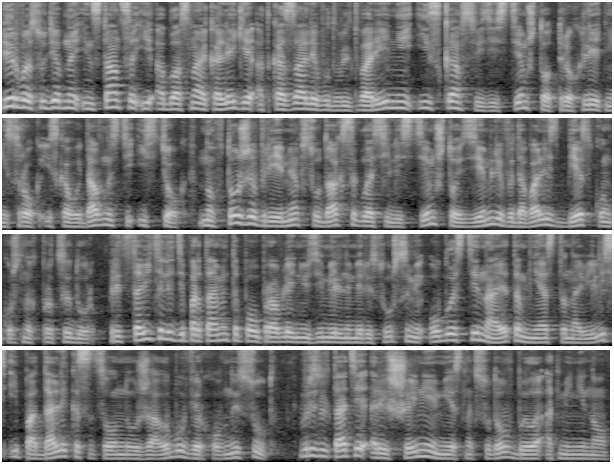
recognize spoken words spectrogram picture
Первая судебная инстанция и областная коллегия отказали в удовлетворении иска в связи с тем, что трехлетний срок исковой давности истек. Но в то же время в судах согласились с тем, что земли выдавались без конкурсных процедур. Представители Департамента по управлению земельными ресурсами области на этом не остановились и подали кассационную жалобу в Верховный суд. В результате решение местных судов было отменено.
